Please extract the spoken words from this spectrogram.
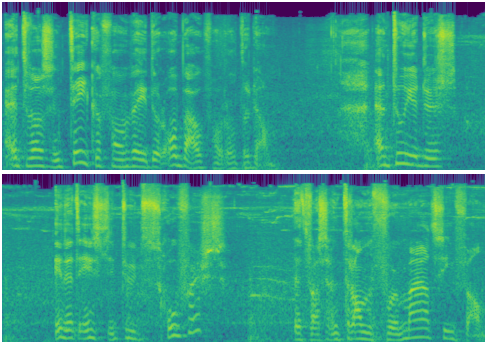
Het was een teken van wederopbouw van Rotterdam. En toen je dus in het instituut Schroevers... het was een transformatie van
